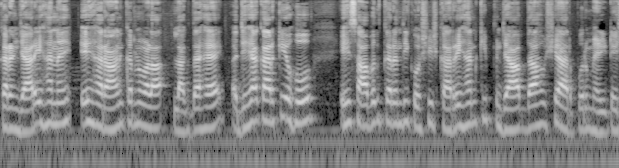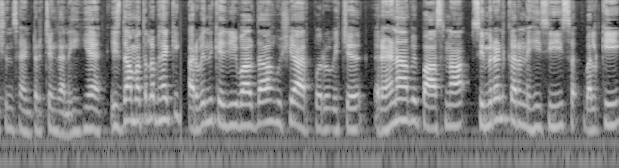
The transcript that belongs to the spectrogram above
ਕਰਨ ਜਾ ਰਹੇ ਹਨ। ਇਹ ਹੈਰਾਨ ਕਰਨ ਵਾਲਾ ਲੱਗਦਾ ਹੈ। ਅਜਿਹਾ ਕਰਕੇ ਉਹ ਇਹ ਸਾਬਤ ਕਰਨ ਦੀ ਕੋਸ਼ਿਸ਼ ਕਰ ਰਹੇ ਹਨ ਕਿ ਪੰਜਾਬ ਦਾ ਹੁਸ਼ਿਆਰਪੁਰ ਮੈਡੀਟੇਸ਼ਨ ਸੈਂਟਰ ਚੰਗਾ ਨਹੀਂ ਹੈ। ਇਸ ਦਾ ਮਤਲਬ ਹੈ ਕਿ ਅਰਵਿੰਦ ਕੇਜਰੀਵਾਲ ਦਾ ਹੁਸ਼ਿਆਰਪੁਰ ਵਿੱਚ ਰਹਿਣਾ, ਵਿਪਾਸਨਾ, ਸਿਮਰਨ ਕਰਨ ਨਹੀਂ ਸੀ ਬਲਕਿ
